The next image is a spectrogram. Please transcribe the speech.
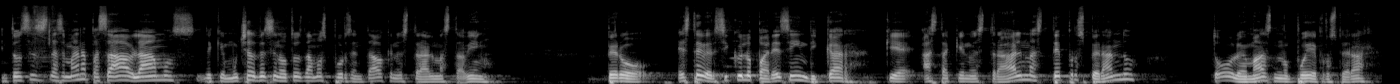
Entonces, la semana pasada hablábamos de que muchas veces nosotros damos por sentado que nuestra alma está bien. Pero este versículo parece indicar que hasta que nuestra alma esté prosperando, todo lo demás no puede prosperar.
